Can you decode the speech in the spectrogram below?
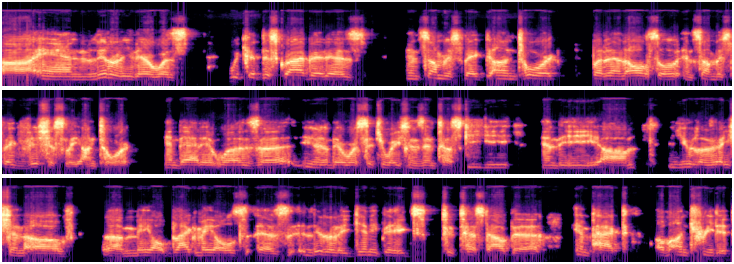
Uh, and literally, there was, we could describe it as, in some respect, untoward, but then also, in some respect, viciously untoward. In that it was, uh, you know, there were situations in Tuskegee and the um, utilization of uh, male black males as literally guinea pigs to test out the impact of untreated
